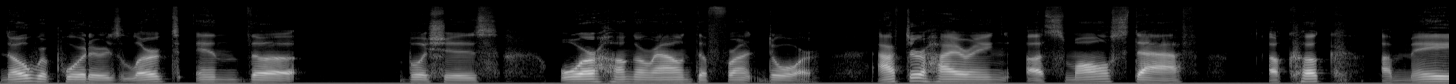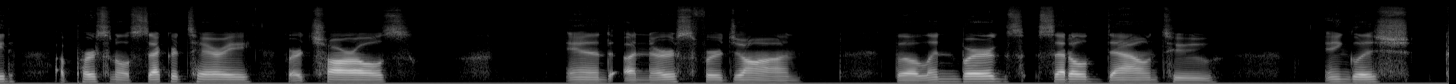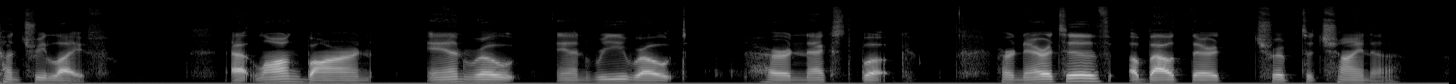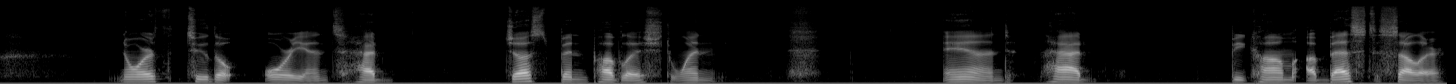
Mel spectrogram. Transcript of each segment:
No reporters lurked in the bushes or hung around the front door. After hiring a small staff, a cook, a maid, a personal secretary for Charles, and a nurse for John, the Lindberghs settled down to English country life. At Long Barn, Anne wrote and rewrote her next book, her narrative about their trip to China. North to the Orient had just been published when and had become a bestseller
